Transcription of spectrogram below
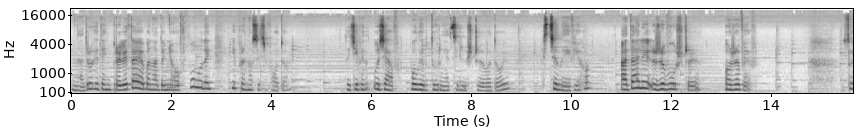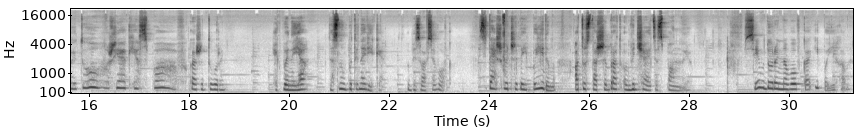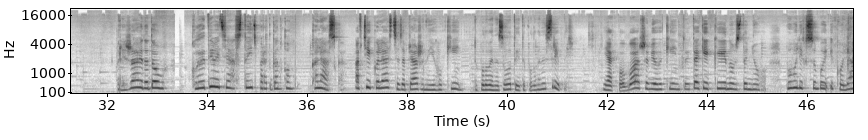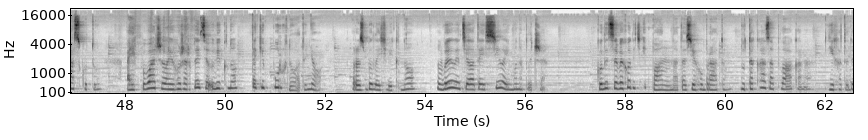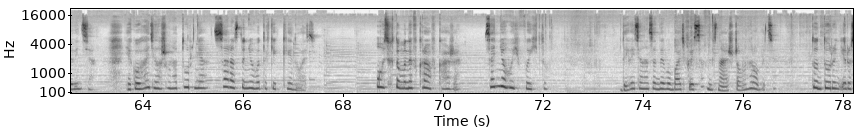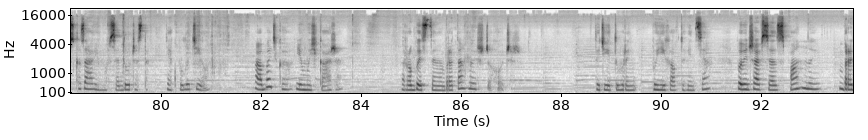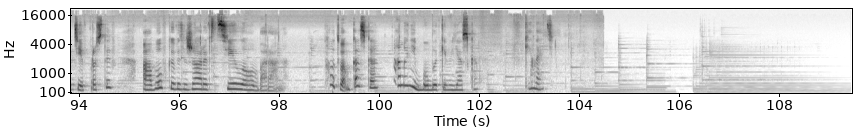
На другий день прилітає вона до нього в полудень і приносить воду. Тоді він узяв, полив дурня цілющою водою, зцілив його, а далі живущою оживив. То й довго ж, як я спав, каже дурень. Якби не я, заснув би ти навіки, обізвався вовк. Сідай швидше та й поїдемо, а то старший брат обвінчається з панною. Сів дурень на вовка і поїхали. Приїжджаю додому. Коли дивиться, стоїть перед ганком коляска, а в тій колясці запряжений його кінь до половини золотий, до половини срібний. Як побачив його кінь, той так і кинувся до нього, поволік з собою і коляску ту. А як побачила його жарптиця у вікно, так і пурхнула до нього. Розбила й вікно, вилетіла та й сіла йому на плече. Коли це виходить і панна та з його братом, ну така заплакана, їхати до вінця. Як угледіла, що вона турня, зараз до нього таки кинулась. Ось хто мене вкрав, каже, за нього й вийду. Дивиться на це диво батько і сам не знає, що воно робиться. Тут дурень і розказав йому все дочиста, як було тіло. А батько йому й каже: Роби з цими братами, що хочеш. Тоді дурень поїхав до вінця, повінчався з панною, братів простив, а вовки зжарив цілого барана. От вам казка, а мені бубликів в'язка. Кінець.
